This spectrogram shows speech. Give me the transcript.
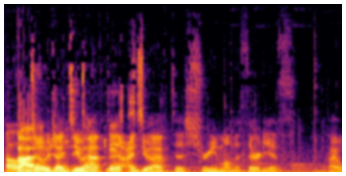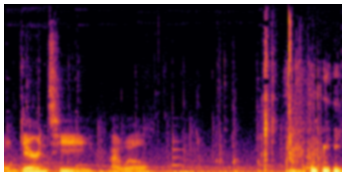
Oh, But- Doge, I like, do have to. I do have to stream on the 30th. I will guarantee I will. You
